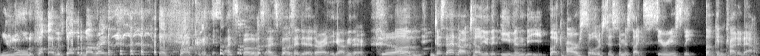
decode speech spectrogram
You knew who the fuck I was talking about, right? the fuck? I suppose. I suppose I did. All right, you got me there. Yeah. Um, does that not tell you that even the like our solar system is like seriously fucking cut it out?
